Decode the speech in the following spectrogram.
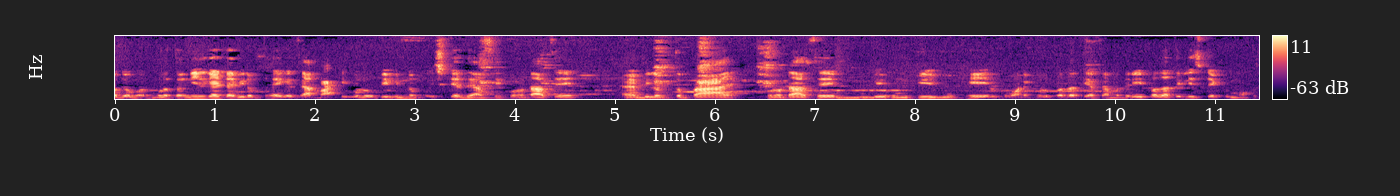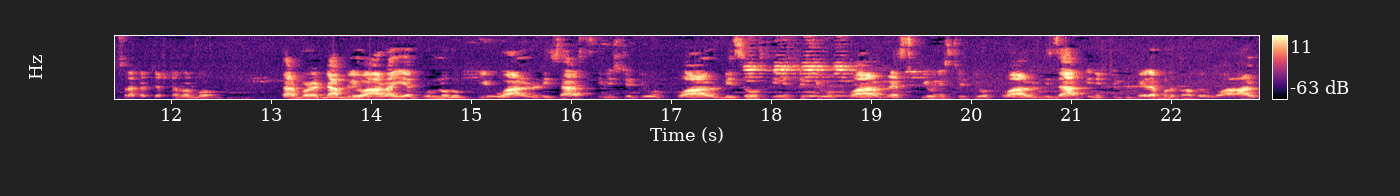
অজগর, মূলত নীলগাইটা বিলুপ্ত হয়ে গেছে, আর বাকিগুলো বিভিন্ন স্টেজে আছে। কোনোটা আছে বিলুপ্ত প্রায়, কোনোটা আছে হুমকির মুখে, এরকম অনেকগুলো প্রজাতি আছে। আমাদের এই প্রজাতির লিস্টে একটু মুখস্থ রাখার চেষ্টা করব। তারপরে ডাব্লিউ আর আই এর পূর্ণরূপ, কি? World research institute world resource institute world rescue institute world reserve institute এরা মূলত হবে ওয়ার্ল্ড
